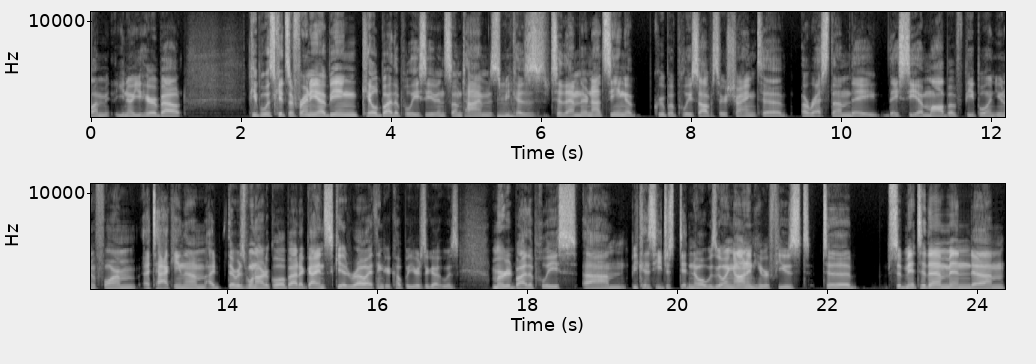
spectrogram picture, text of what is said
I mean, you know, you hear about people with schizophrenia being killed by the police even sometimes mm. because to them they're not seeing a group of police officers trying to arrest them. They they see a mob of people in uniform attacking them. I, there was one article about a guy in Skid Row, I think a couple years ago, who was murdered by the police um, because he just didn't know what was going on and he refused to submit to them and. Um,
